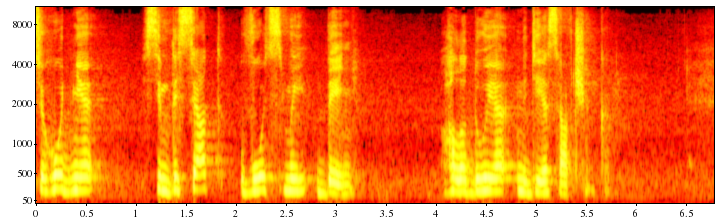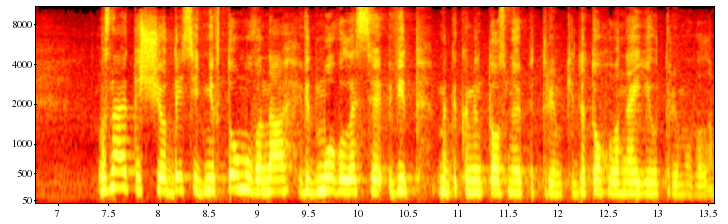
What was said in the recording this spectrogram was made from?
Сьогодні 78-й день голодує Надія Савченка. Ви знаєте, що 10 днів тому вона відмовилася від медикаментозної підтримки, до того вона її отримувала.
